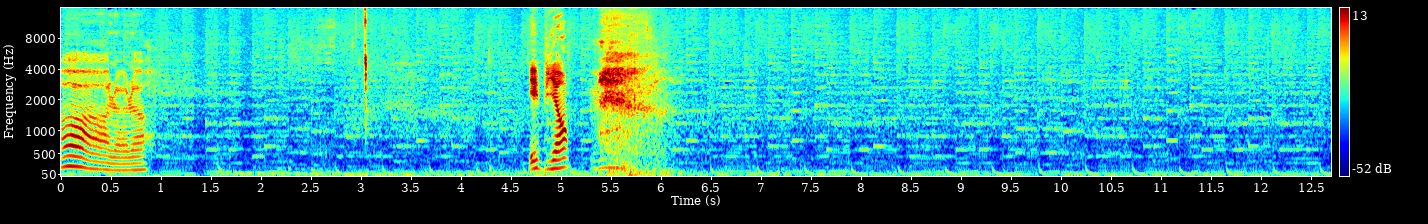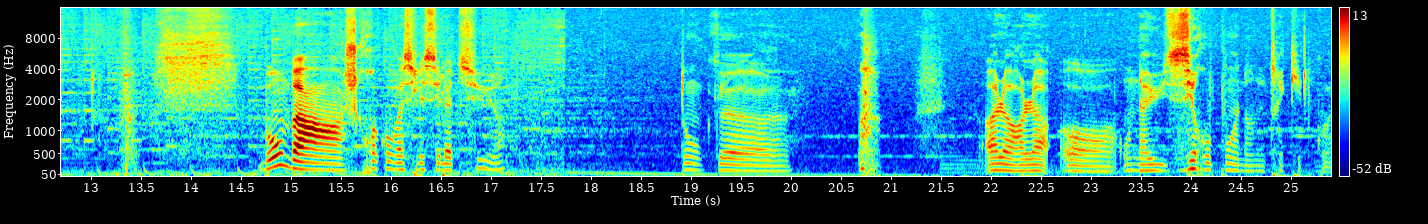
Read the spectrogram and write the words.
Ah là là. Eh bien. Bon ben, je crois qu'on va se laisser là-dessus. hein. Donc, euh... Alors là, oh, on a eu zéro point dans notre équipe, quoi.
